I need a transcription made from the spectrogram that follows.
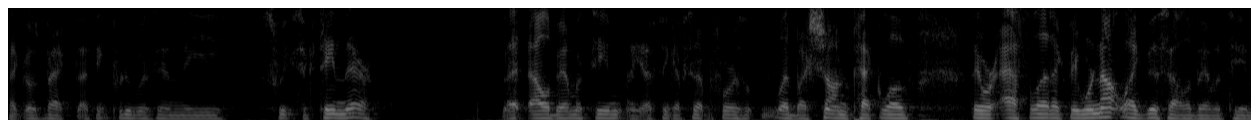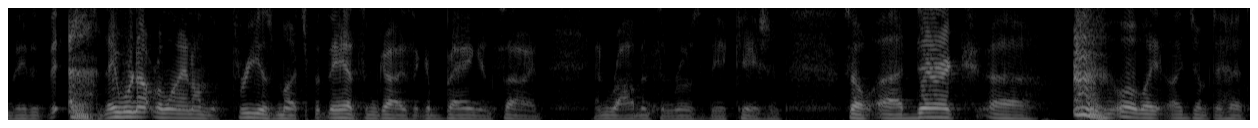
that goes back. I think Purdue was in the Sweet 16 there. That Alabama team, I think I've said before, is led by Sean Pecklove. They were athletic. They were not like this Alabama team. They did. They were not relying on the three as much, but they had some guys that could bang inside, and Robinson rose to the occasion. So uh, Derek, uh, oh wait, I jumped ahead.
